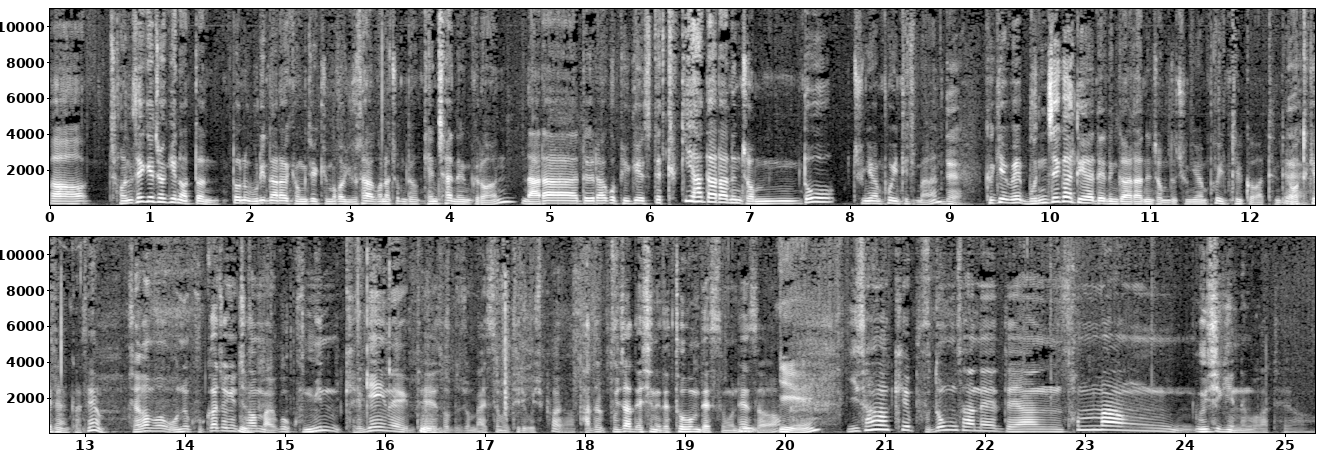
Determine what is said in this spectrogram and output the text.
어, 전 세계적인 어떤 또는 우리나라 경제 규모가 유사하거나 좀 더 괜찮은 그런 나라들하고 비교했을 때 특이하다라는 점도 중요한 포인트지만 네. 그게 왜 문제가 돼야 되는가라는 점도 중요한 포인트일 것 같은데 네. 어떻게 생각하세요? 제가 뭐 오늘 국가적인 차원 말고 국민 개개인에 대해서도 좀 말씀을 드리고 싶어요. 다들 부자 되시는 데 도움 됐으면 해서 예. 이상하게 부동산에 대한 선망 의식이 있는 것 같아요.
